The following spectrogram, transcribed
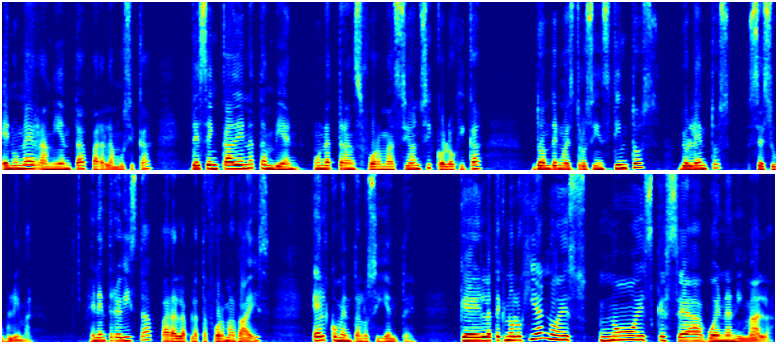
en una herramienta para la música desencadena también una transformación psicológica donde nuestros instintos violentos se subliman. En entrevista para la plataforma Vice, él comenta lo siguiente, que la tecnología no es, no es que sea buena ni mala,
